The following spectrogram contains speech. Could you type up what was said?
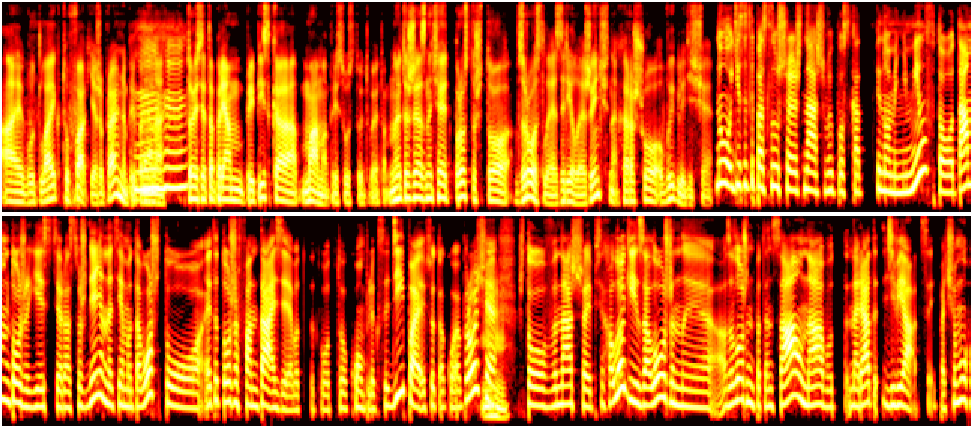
I would like to fuck. Я же правильно припоминаю? Mm-hmm. То есть это прям приписка мама присутствует в этом. Но это же означает просто, что взрослая, зрелая женщина, хорошо выглядящая. Ну, если ты послушаешь наш выпуск о феномене милф, то там тоже есть рассуждение на тему того, что это тоже фантазия, вот этот вот комплекс комплексы Дипа и все такое прочее, угу. что в нашей психологии заложены, заложен потенциал на, вот, на ряд девиаций. Почему?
